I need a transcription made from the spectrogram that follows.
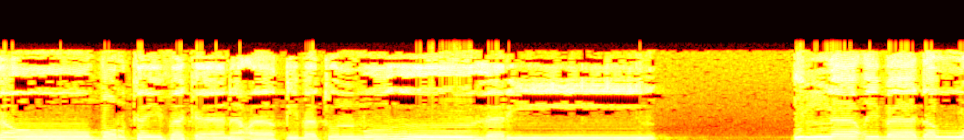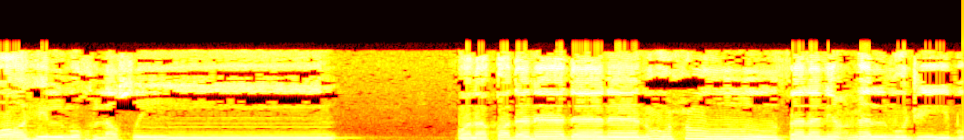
فانظر كيف كان عاقبة المنذرين. إلا عباد الله المخلصين. ولقد نادانا نوح فلنعم المجيبون.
